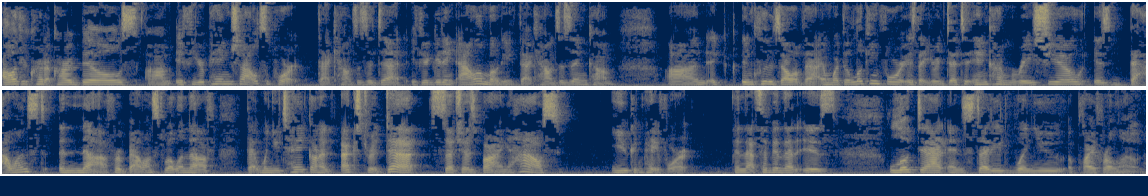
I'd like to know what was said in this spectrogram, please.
all of your credit card bills. Um, if you're paying child support, that counts as a debt. If you're getting alimony, that counts as income. Um, it includes all of that. And what they're looking for is that your debt to income ratio is balanced enough or balanced well enough that when you take on an extra debt, such as buying a house, you can pay for it. And that's something that is looked at and studied when you apply for a loan.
